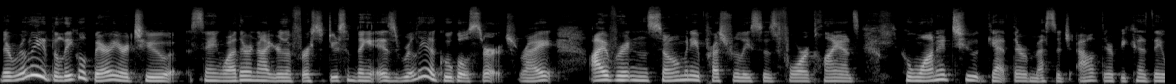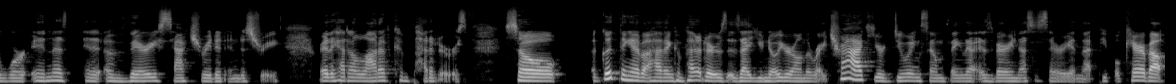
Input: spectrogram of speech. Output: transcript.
they're really the legal barrier to saying whether or not you're the first to do something is really a Google search, right? I've written so many press releases for clients who wanted to get their message out there because they were in a, a very saturated industry, right? They had a lot of competitors. So a good thing about having competitors is that you know you're on the right track, you're doing something that is very necessary and that people care about.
